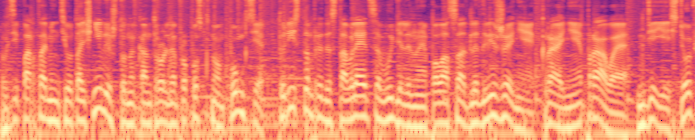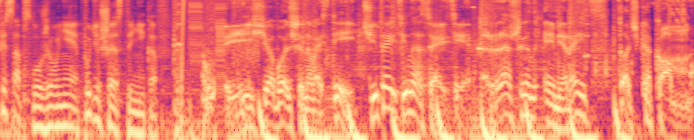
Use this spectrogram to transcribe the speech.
В департаменте уточнили, что на контрольно-пропускном пункте туристам предоставляется выделенная полоса для движения, крайняя правая, где есть офис обслуживания путешественников. Еще больше новостей читайте на сайте RussianEmirates.com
